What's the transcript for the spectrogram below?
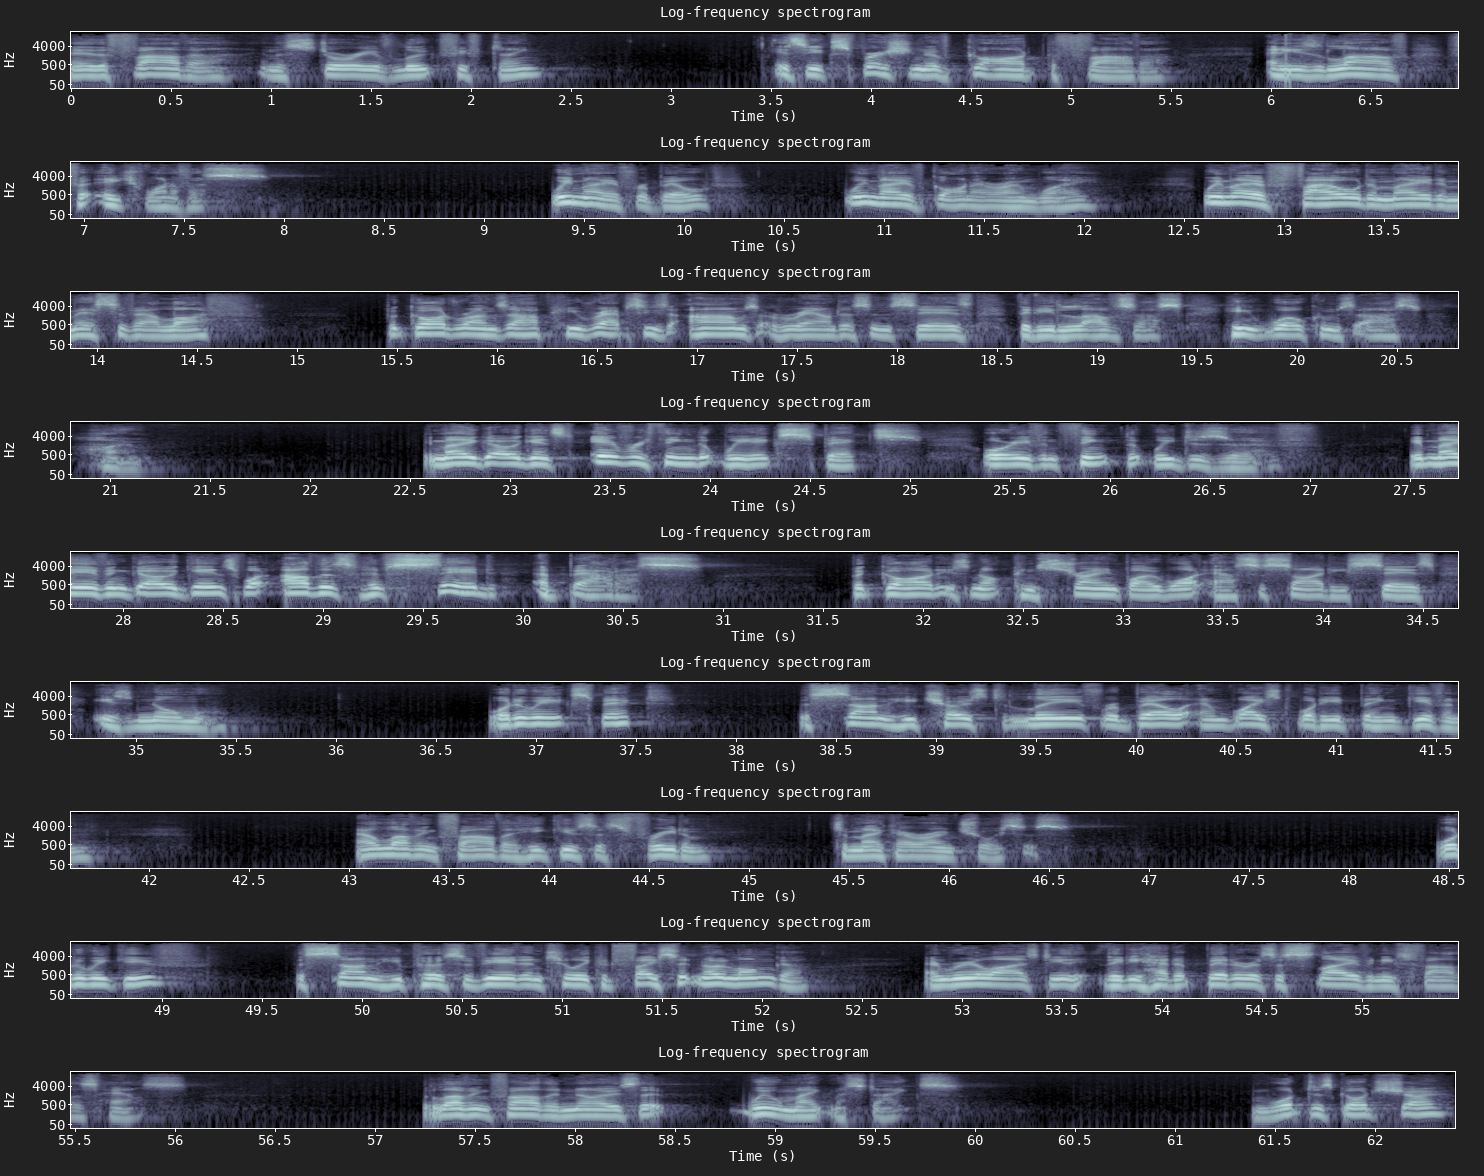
Now, the Father in the story of Luke 15 is the expression of God the Father and his love for each one of us. We may have rebelled, we may have gone our own way, we may have failed and made a mess of our life, But God runs up, He wraps His arms around us and says that He loves us. He welcomes us home. It may go against everything that we expect or even think that we deserve. It may even go against what others have said about us. But God is not constrained by what our society says is normal. What do we expect? The son he chose to leave, rebel, and waste what he'd been given. Our loving Father, he gives us freedom to make our own choices. What do we give? The son, he persevered until he could face it no longer and realized he, that he had it better as a slave in his father's house. The loving father knows that we'll make mistakes. And what does God show?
